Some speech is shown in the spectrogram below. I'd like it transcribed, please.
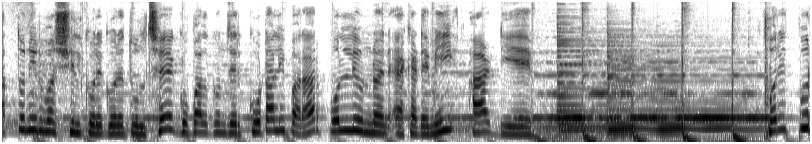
আত্মনির্ভরশীল করে গড়ে তুলছে গোপালগঞ্জের কোটালীপাড়ার পল্লী উন্নয়ন একাডেমি, আরডিএ। ফরিদপুর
